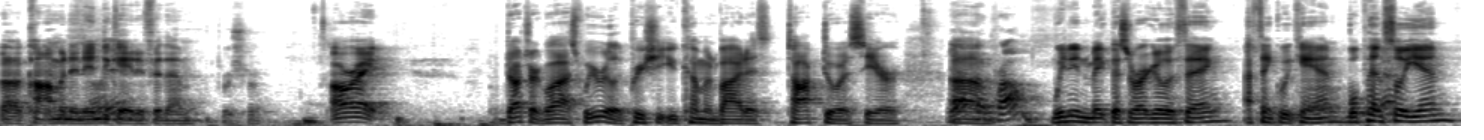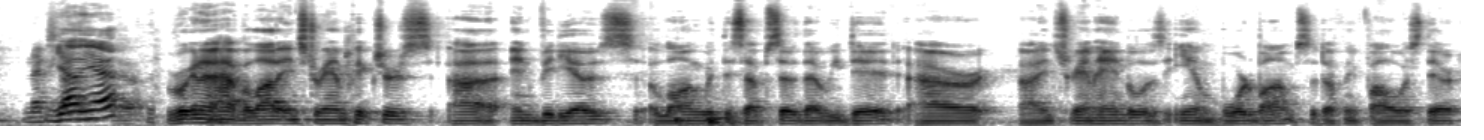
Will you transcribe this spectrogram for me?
uh, common and Oh, yeah. indicated for them. For sure. All right. Dr. Glass, we really appreciate you coming by to talk to us here. Um, no problem. We need to make this a regular thing. I think we can. We'll pencil you in. Next Yeah, yeah. We're gonna have a lot of Instagram pictures uh, and videos along with this episode that we did. Our uh, Instagram handle is EM Board Bomb, so definitely follow us there.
